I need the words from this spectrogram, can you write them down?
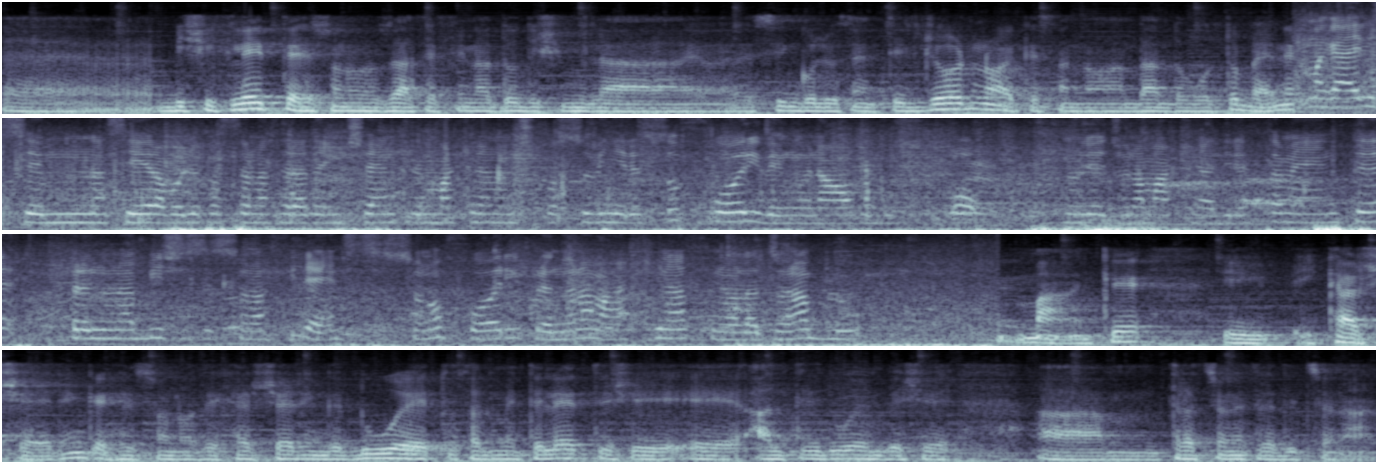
eh, biciclette che sono usate fino a 12.000 eh, singoli utenti al giorno e che stanno andando molto bene. Magari se una sera voglio passare una serata in centro in macchina non ci posso venire sto fuori, vengo in autobus o noleggio una macchina direttamente, prendo una bici se sono a Firenze, se sono fuori prendo una macchina fino alla zona blu. Ma anche i, i, car sharing che sono dei car sharing due totalmente elettrici e altri due invece a um, trazione tradizionale.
